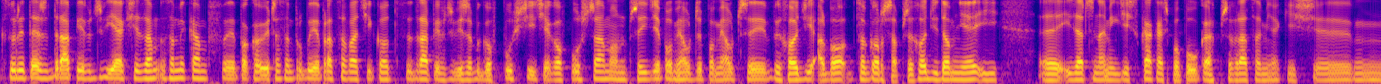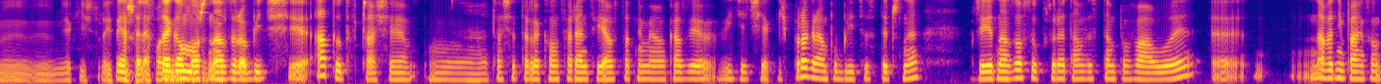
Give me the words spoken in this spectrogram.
który też drapie w drzwi, jak się zamykam w pokoju, czasem próbuję pracować i kot drapie w drzwi, żeby go wpuścić, ja go wpuszczam, on przyjdzie, pomiałczy, pomiałczy, wychodzi, albo co gorsza, przychodzi do mnie i, e, i zaczyna mi gdzieś skakać po półkach, przewraca mi jakieś, e, jakieś tutaj Wiesz, z tego można zrobić atut w czasie, w czasie telekonferencji. Ja ostatnio miałem okazję widzieć jakiś program publicystyczny, gdzie jedna z osób, które tam występowały, nawet nie pamiętam,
